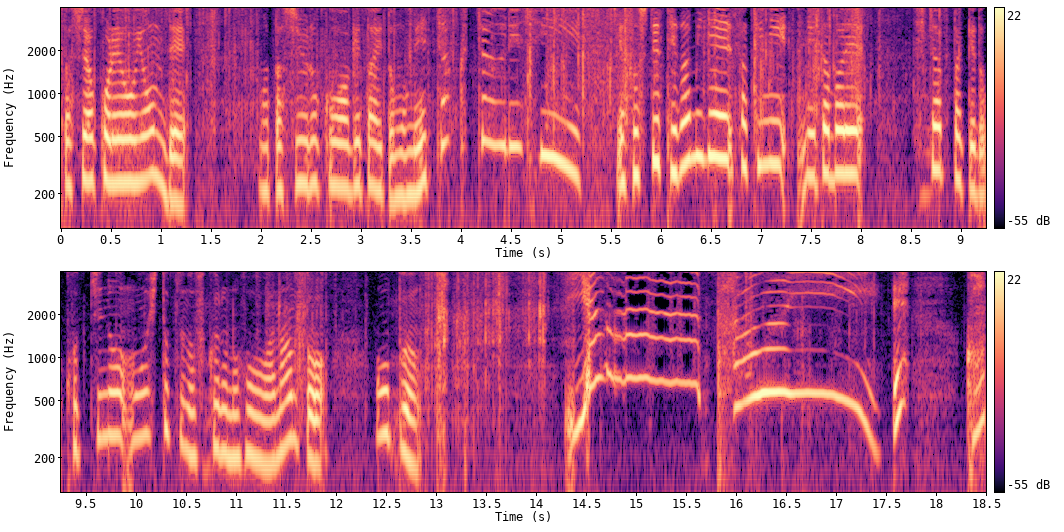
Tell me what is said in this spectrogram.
私はこれを読んで、また収録を上げたいと、もうめちゃくちゃ嬉しい。いや、そして手紙で先にネタバレしちゃったけどこっちのもう一つの袋の方はなんとオープン。いやーかわいい。えこんな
